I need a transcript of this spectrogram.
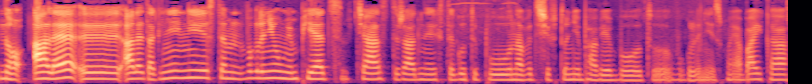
No, ale, y, ale tak, nie, nie jestem, w ogóle nie umiem piec ciast żadnych tego typu, nawet się w to nie bawię, bo to w ogóle nie jest moja bajka.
